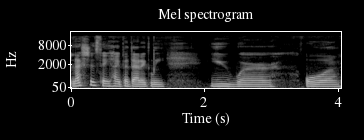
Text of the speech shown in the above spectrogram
let's just say hypothetically you were or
